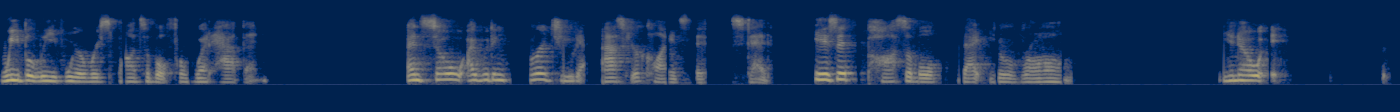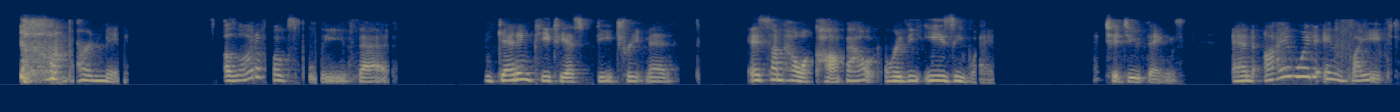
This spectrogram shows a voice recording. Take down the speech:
we believe we're responsible for what happened. And so I would encourage you to ask your clients this instead Is it possible that you're wrong? You know, it, pardon me, a lot of folks believe that getting PTSD treatment is somehow a cop out or the easy way to do things. And I would invite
